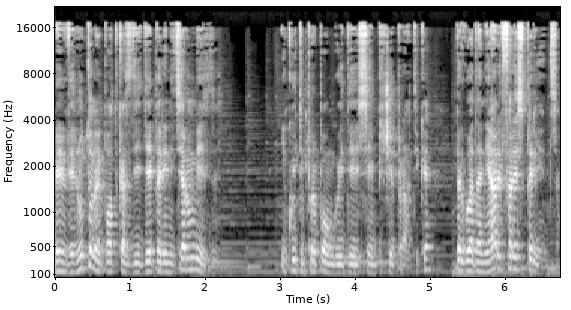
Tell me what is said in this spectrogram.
Benvenuto nel podcast di Idee per iniziare un business, in cui ti propongo idee semplici e pratiche per guadagnare e fare esperienza,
